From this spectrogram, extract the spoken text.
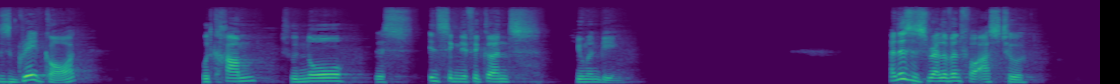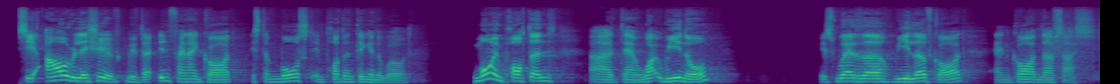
this great God would come to know this insignificant human being. And this is relevant for us to see our relationship with the infinite God is the most important thing in the world. More important uh, than what we know is whether we love God and God loves us.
